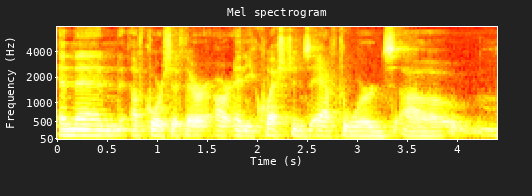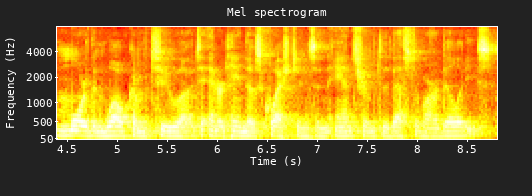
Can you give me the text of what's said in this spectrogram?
and then, of course, if there are any questions afterwards, uh, more than welcome to, uh, to entertain those questions and answer them to the best of our abilities.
